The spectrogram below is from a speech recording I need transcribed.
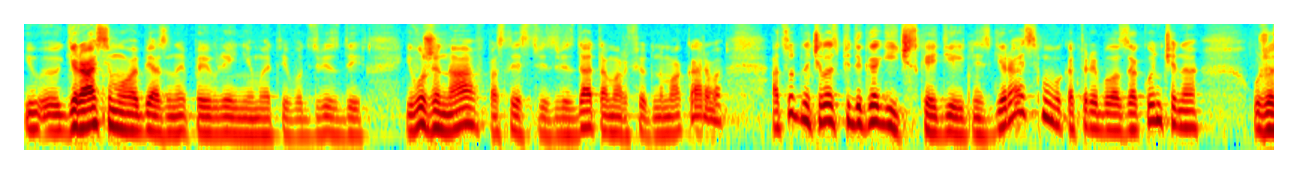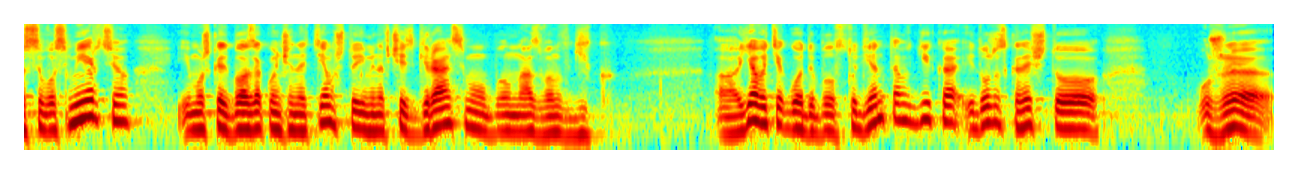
Герасимову обязаны появлением этой вот звезды. Его жена, впоследствии звезда Тамара Федоровна Макарова. Отсюда началась педагогическая деятельность Герасимова, которая была закончена уже с его смертью. И, можно сказать, была закончена тем, что именно в честь Герасимова был назван в ГИК. А, я в эти годы был студентом в ГИКа и должен сказать, что уже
